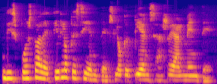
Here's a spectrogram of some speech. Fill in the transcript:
dispuesto a decir lo que sientes, lo que piensas realmente,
